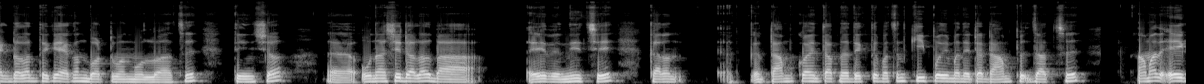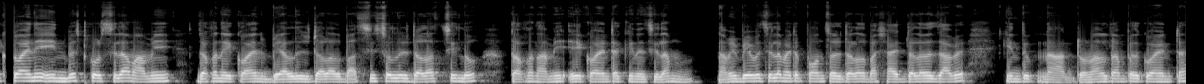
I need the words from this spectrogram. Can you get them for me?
এক ডলার থেকে এখন বর্তমান মূল্য আছে তিনশো উনাশি ডলার বা এর নিচে। কারণ ডাম্প কয়েন তো আপনারা দেখতে পাচ্ছেন কি পরিমাণ এটা ডাম্প যাচ্ছে। আমার এই কয়েনে ইনভেস্ট করছিলাম। আমি যখন এই কয়েন বিয়াল্লিশ ডলার বা ছিচল্লিশ ডলার ছিল, তখন আমি এই কয়েনটা কিনেছিলাম। আমি ভেবেছিলাম এটা পঞ্চাশ ডলার বা ষাট ডলারে যাবে, কিন্তু না ডোনাল্ড ট্রাম্পের কয়েনটা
